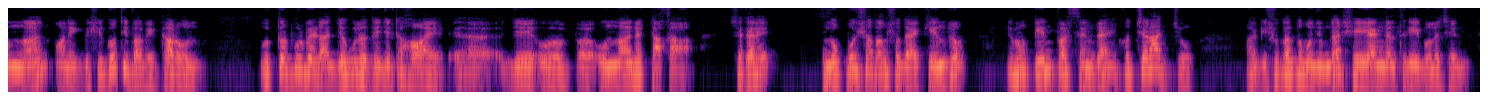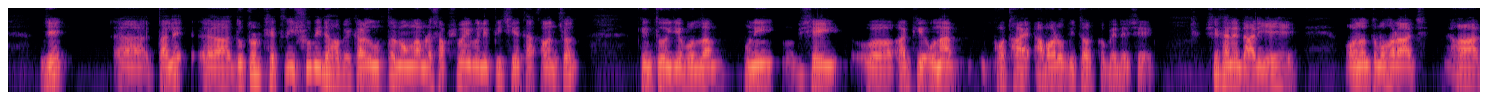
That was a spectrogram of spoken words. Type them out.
উন্নয়ন অনেক বেশি গতি পাবে। কারণ উত্তর পূর্বের রাজ্যগুলোতে যেটা হয় যে উন্নয়নের টাকা সেখানে নব্বই শতাংশ দেয় কেন্দ্র এবং টেন পার্সেন্ট দেয় হচ্ছে রাজ্য। আর কি সুকান্ত মজুমদার সেই অ্যাঙ্গেল থেকেই বলেছেন যে তাহলে দুটোর ক্ষেত্রেই সুবিধা হবে। কারণ উত্তরবঙ্গ আমরা সবসময় বলি পিছিয়ে থাকা অঞ্চল। কিন্তু ওই যে বললাম, উনি সেই আর কি ওনার কথায় আবারও বিতর্ক বেড়েছে। সেখানে দাঁড়িয়ে অনন্ত মহারাজ আর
